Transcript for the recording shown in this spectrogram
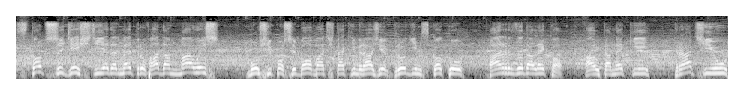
131 metrów. Adam Małysz musi poszybować w takim razie w drugim skoku bardzo daleko. Hautameki tracił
